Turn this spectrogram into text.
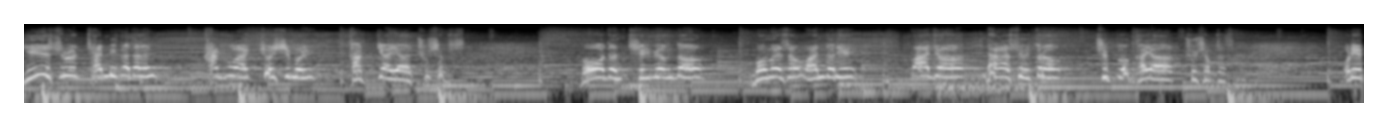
예수를 잘 믿가다는 각오와 결심을 갖게 하여 주시옵소서. 모든 질병도 몸에서 완전히 빠져 나갈 수 있도록 축복하여 주시옵소서. 우리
